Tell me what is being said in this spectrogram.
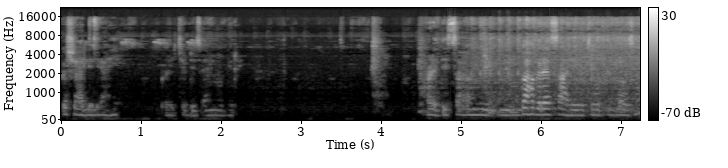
कशी आलेली आहे? गळ्याची डिझाईन वगैरे. हळदीचा घागऱ्याचा आहे याच्यावरती ब्लाऊज हा.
